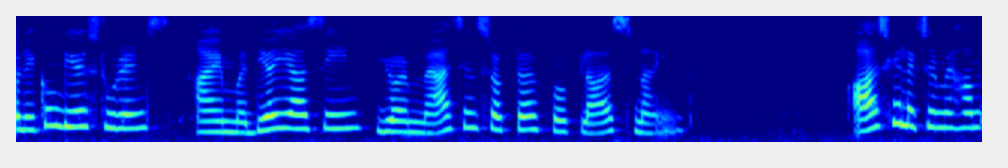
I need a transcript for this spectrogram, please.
alaikum dear students. I am Madhya Yasin, your maths instructor for class 9th. आज के लेक्चर में हम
